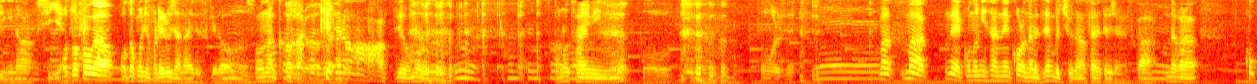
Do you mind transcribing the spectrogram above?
思議な。不思議やね。男が男に惚れるじゃないですけど、うん。そのなんかわかるわかる。けえなーって思う。うん。本当にそうあのタイミング、ー、お俺ね。ね。まあまあねこの23年コロナで全部中断されてるじゃないですか、うん。だからこ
